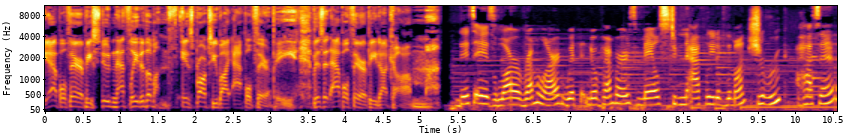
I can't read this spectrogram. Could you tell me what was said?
The Apple Therapy Student Athlete of the Month is brought to you by Apple Therapy. Visit appletherapy.com. This is Laura Remillard with November's Male Student Athlete of the Month, Shahruhk Hussain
